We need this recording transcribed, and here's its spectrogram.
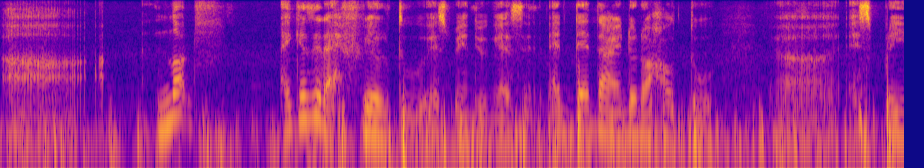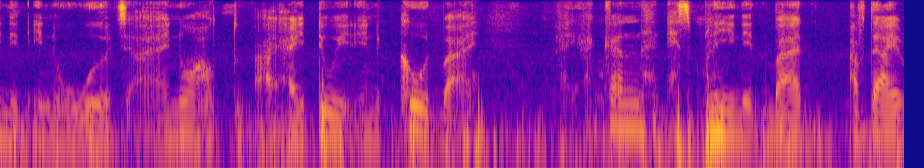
uh, not I guess that I failed to explain to you guys. At that time I don't know how to uh, explain it in words. I know how to I, I do it in code but I, I can't explain it. But after I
